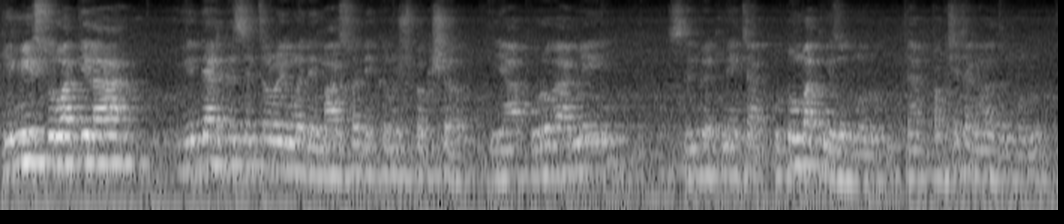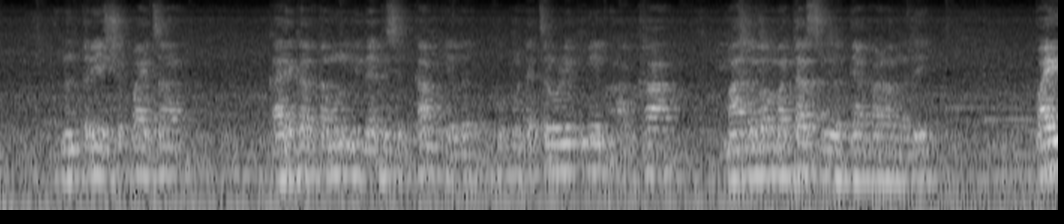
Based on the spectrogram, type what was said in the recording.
की मी सुरुवातीला विद्यार्थी चळवळीमध्ये मार्क्सवादी कम्युनिस्ट पक्ष या पुरोगामी संघटनेच्या कुटुंबात मी जन्मलो त्या पक्षाच्या घरात जन्मलो. नंतर यशपायचा कार्यकर्ता म्हणून विद्यार्थी काम केलं. खूप मोठ्या चळवळीत मी अख्खा माझा मतदारसंघ त्या काळामध्ये पायी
